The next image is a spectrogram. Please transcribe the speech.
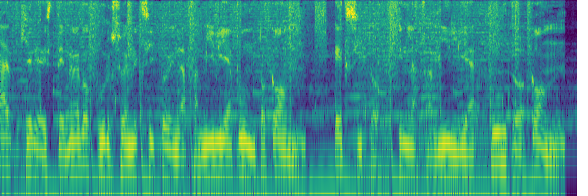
Adquiere este nuevo curso en éxitoenlafamilia.com. Éxitoenlafamilia.com.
